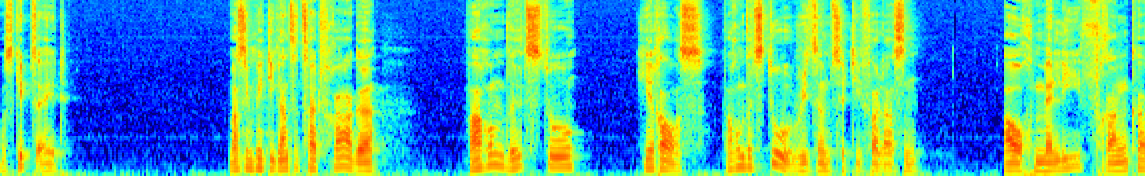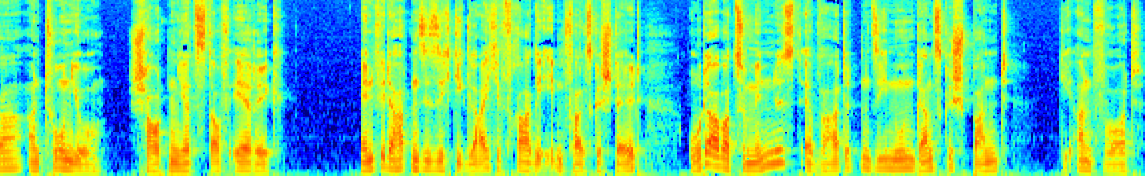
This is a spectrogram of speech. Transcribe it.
was gibt's, Aid? Was ich mich die ganze Zeit frage, warum willst du hier raus? Warum willst du Rhythm City verlassen? Auch Melly, Franka, Antonio schauten jetzt auf Erik. Entweder hatten sie sich die gleiche Frage ebenfalls gestellt, oder aber zumindest erwarteten sie nun ganz gespannt die Antwort,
